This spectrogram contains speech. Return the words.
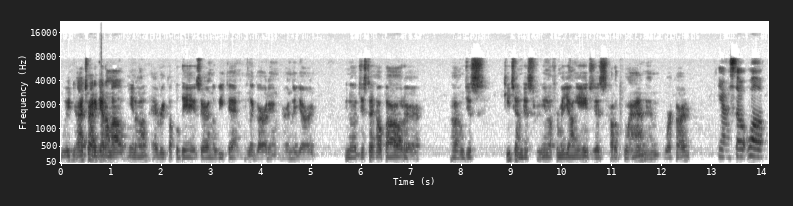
We I try to get them out, you know, every couple days or in the weekend in the garden or in the yard, you know, just to help out or um, just teach them just you know from a young age just how to plan and work hard. Yeah. So well,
